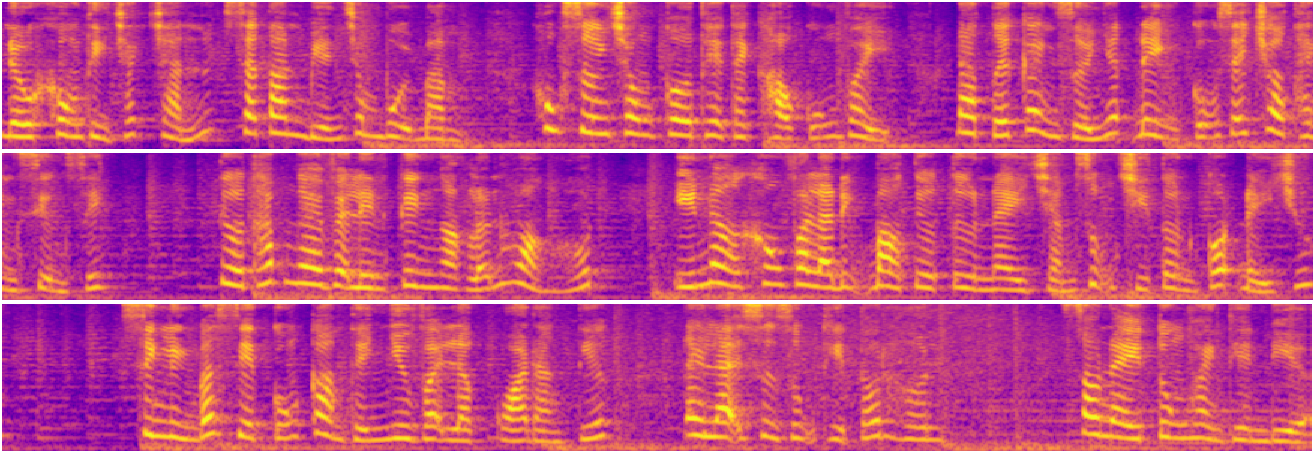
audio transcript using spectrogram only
Nếu không thì chắc chắn sẽ tan biến trong bụi bặm. Khúc xương trong cơ thể thạch hạo cũng vậy, đạt tới cảnh giới nhất định cũng sẽ trở thành xiềng xích. Tiểu tháp nghe vậy liền kinh ngạc lẫn hoảng hốt, ý nàng không phải là định bảo tiểu tử này chém dụng trí tồn cốt đấy chứ. Sinh linh bất diệt cũng cảm thấy như vậy là quá đáng tiếc, đây lại sử dụng thì tốt hơn. Sau này tung hoành thiên địa,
